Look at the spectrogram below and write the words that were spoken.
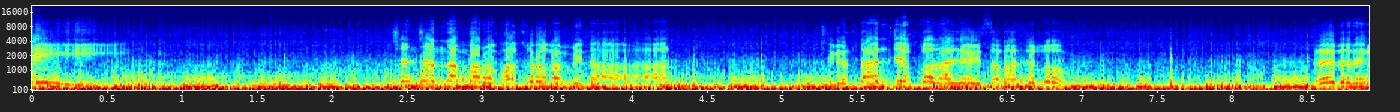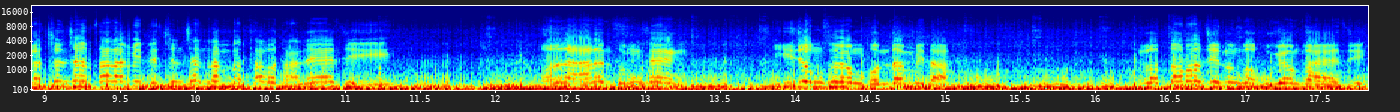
레이. 천천남바로 바꾸러 갑니다. 지금 딴 지역 거 달려 있어가지고. 그래도 내가 춘천 사람인데 춘천 남바 타고 다녀야지. 오늘 아는 동생 이종소형 본답니다. 그거 떨어지는 거 구경 가야지.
